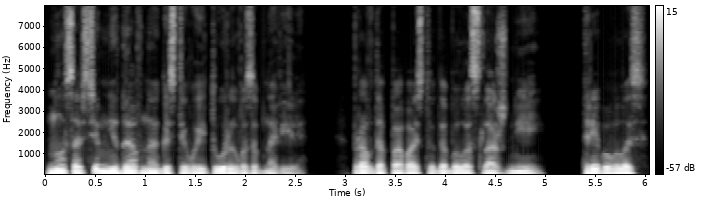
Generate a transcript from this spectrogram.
Но совсем недавно гостевые туры возобновили. Правда, попасть туда было сложнее. Требовалась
